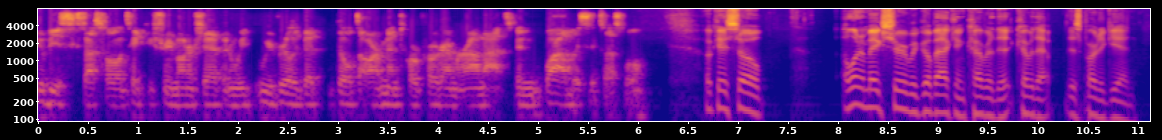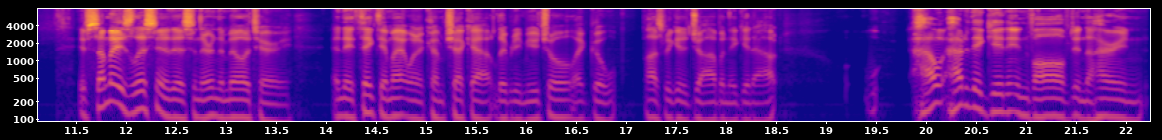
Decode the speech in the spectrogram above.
you'll be successful and take extreme ownership. And we, we've really built our mentor program around that. It's been wildly successful. Okay. So I want to make sure we go back and cover that, cover that, this part again. If somebody's listening to this and they're in the military and they think they might want to come check out Liberty Mutual, like go possibly get a job when they get out, how, how do they get involved in the hiring,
